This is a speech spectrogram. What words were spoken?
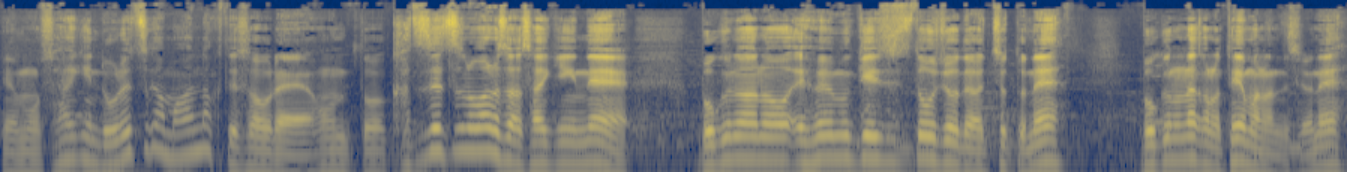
いやもう最近ろれつが回んなくてさ俺。本当。滑舌の悪さは最近ね僕のあの FM 芸術道場ではちょっとね僕の中のテーマなんですよね。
